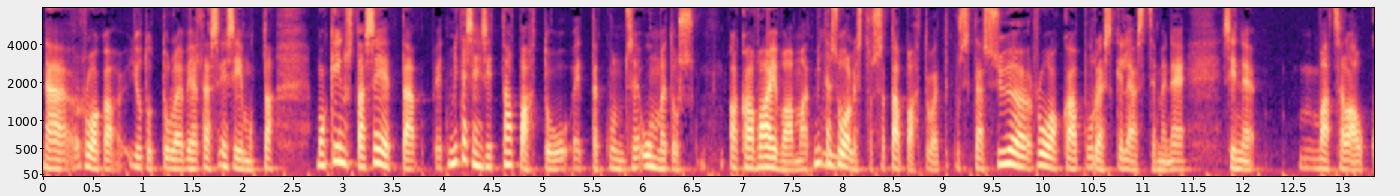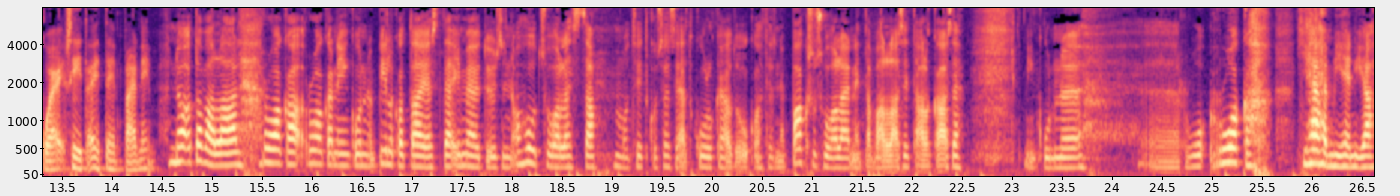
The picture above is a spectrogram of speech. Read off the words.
nämä ruokajutut tulee vielä tässä esiin, mutta mua kiinnostaa se, että, että mitä siinä sitten tapahtuu, että kun se ummetus alkaa vaivaamaan, että mitä mm. suolistossa tapahtuu, että kun sitä syö ruokaa, pureskelee ja sitten se menee sinne vatsalaukkua ja siitä eteenpäin. Niin... No tavallaan ruoka, ruoka niin kuin pilkotaan ja sitä imeytyy sinne ohutsuolessa, mutta sitten kun se sieltä kulkeutuu kohti sinne paksusuoleen, niin tavallaan sitten alkaa se niin kuin, ruokajäämien ja,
